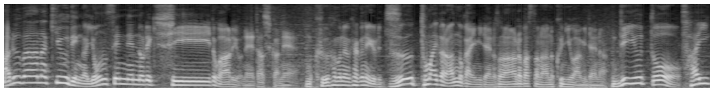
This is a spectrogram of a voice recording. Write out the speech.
アルバーナ宮殿が4000年の歴史とかあるよね、確かね。空白の100年よりずっと前からあんのかいみたいな、そのアラバスタのあの国は、みたいな。で言うと、再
